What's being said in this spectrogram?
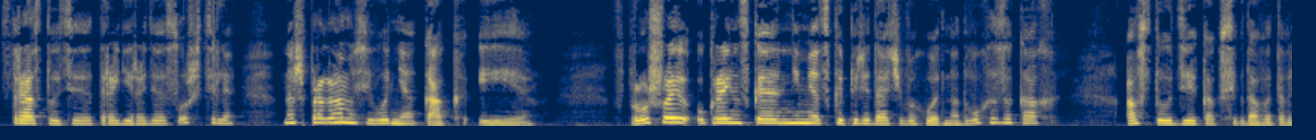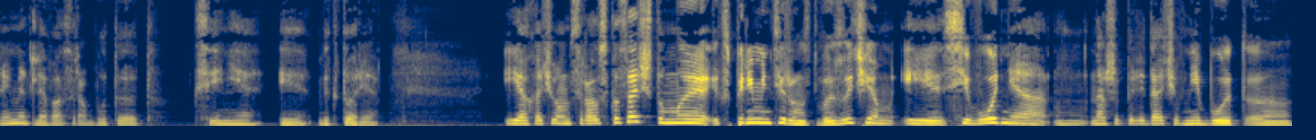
Здравствуйте, дорогие радиослушатели. Наша программа сегодня, как и в прошлой украинская немецкая передача, выходит на двух языках, а в студии, как всегда в это время, для вас работают Ксения и Виктория. Я хочу вам сразу сказать, что мы экспериментируем с двуязычием, и сегодня наша передача в ней будет э,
